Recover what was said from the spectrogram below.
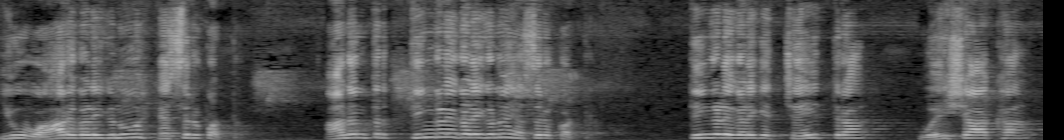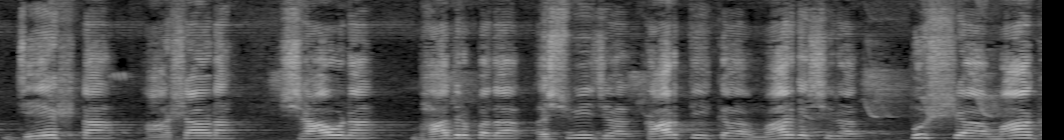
ಇವು ವಾರಗಳಿಗೂ ಹೆಸರು ಕೊಟ್ಟರು ಆನಂತರ ತಿಂಗಳುಗಳಿಗೂ ಹೆಸರು ಕೊಟ್ಟರು ತಿಂಗಳುಗಳಿಗೆ ಚೈತ್ರ, ವೈಶಾಖ, ಜ್ಯೇಷ್ಠ, ಆಷಾಢ, ಶ್ರಾವಣ ಭಾದ್ರಪದ, ಅಶ್ವೀಜ, ಕಾರ್ತೀಕ, ಮಾರ್ಗಶಿರ, ಪುಷ್ಯ, ಮಾಘ,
